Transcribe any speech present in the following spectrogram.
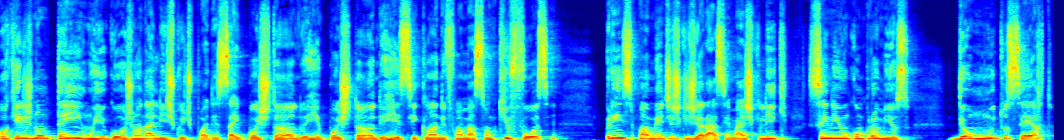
porque eles não têm um rigor jornalístico, eles podem sair postando e repostando e reciclando informação que fosse, principalmente as que gerassem mais clique, sem nenhum compromisso. Deu muito certo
